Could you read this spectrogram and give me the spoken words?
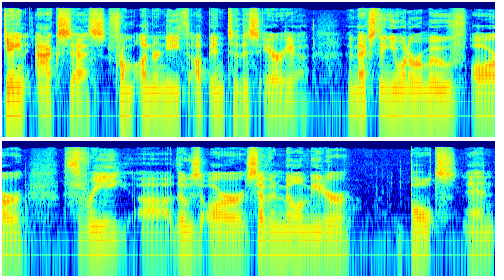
gain access from underneath up into this area. The next thing you want to remove are three, uh, those are seven millimeter bolts, and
